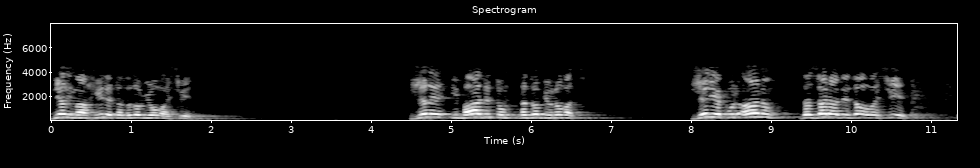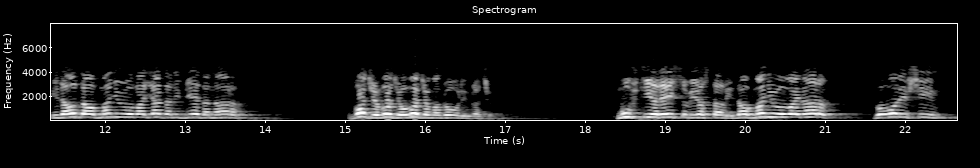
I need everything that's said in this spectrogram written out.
dijelima ahireta da dobiju ovaj svijet. Žele ibadetom da dobiju novac. Želje Kur'anom da zarade za ovaj svijet. I da onda obmanjuju ovaj jadan i bjedan narod. Vođe, vođe, o vođama govorim, braćo. Muftije, rejsovi i ostali, da obmanjuju ovaj narod. Govoriš im,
